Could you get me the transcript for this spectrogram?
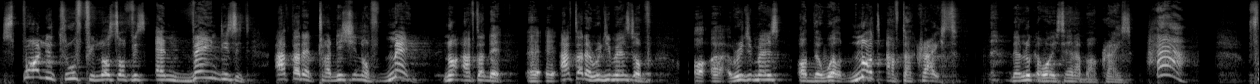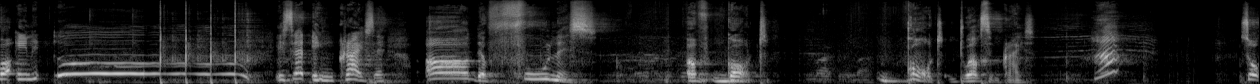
Spoil you through philosophies and vain deceit after the tradition of men, not after the uh, after the rudiments of uh, uh, rudiments of the world, not after Christ. Then look at what he said about Christ. Ha! For in ooh, he said in Christ, eh, all the fullness of God, God dwells in Christ. Huh? So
